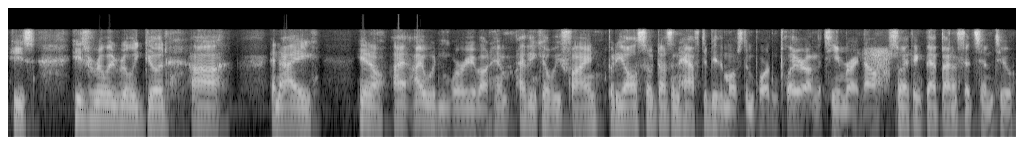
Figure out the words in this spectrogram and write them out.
He's he's really really good, uh, and I. You know, I, I wouldn't worry about him. I think he'll be fine, but he also doesn't have to be the most important player on the team right now. So I think that benefits him too.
